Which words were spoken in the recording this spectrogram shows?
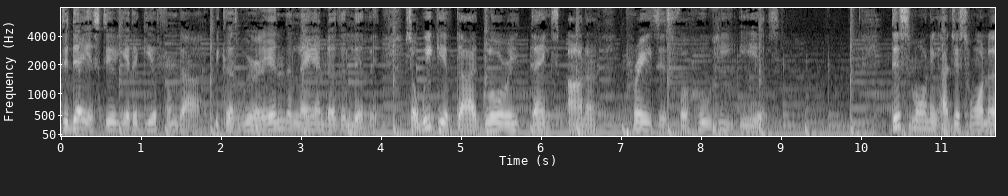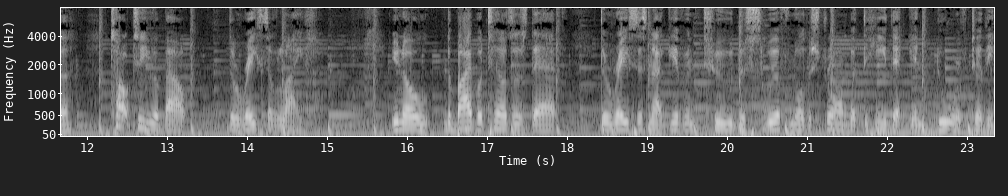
Today is still yet a gift from God because we're in the land of the living. So we give God glory, thanks, honor, praises for who He is. This morning, I just want to talk to you about the race of life. You know, the Bible tells us that the race is not given to the swift nor the strong, but to he that endureth to the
